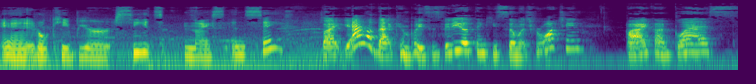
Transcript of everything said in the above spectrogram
and it'll keep your seats nice and safe. But yeah, that completes this video. Thank you so much for watching. Bye. God bless.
